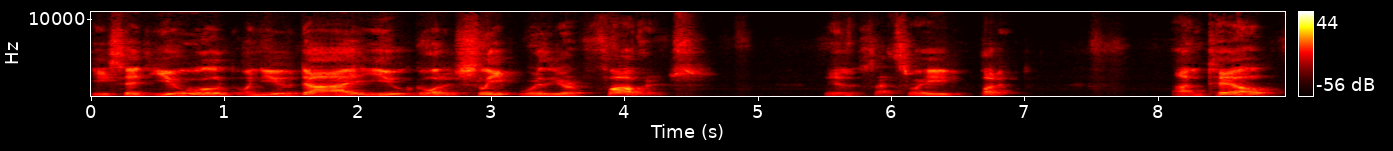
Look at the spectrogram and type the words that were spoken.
he said, You will, when you die, you go to sleep with your fathers. Yes, that's the way he put it. Until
